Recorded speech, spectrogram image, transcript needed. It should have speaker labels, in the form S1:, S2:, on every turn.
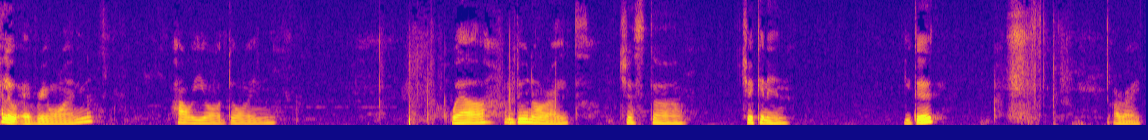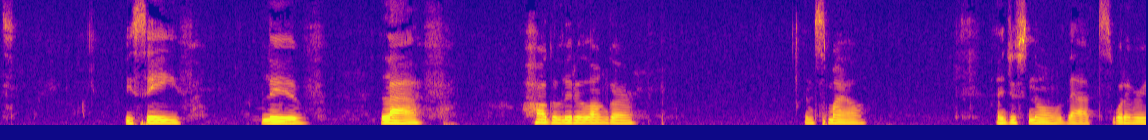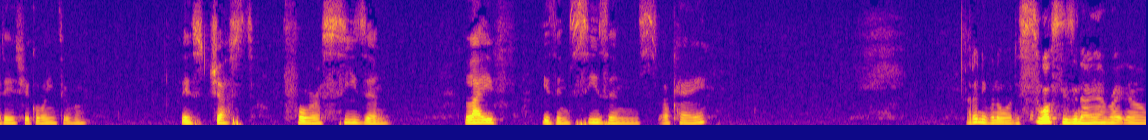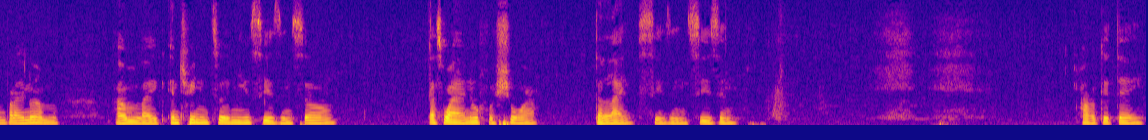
S1: Hello, everyone. How are you all doing? Well, I'm doing all right. Just uh, checking in. You good? All right. Be safe, live, laugh, hug a little longer, and smile. And just know that whatever it is you're going through is just for a season. Life is in seasons, okay? I don't even know what this what season I am right now, but I know I'm I'm like entering into a new season, so that's why I know for sure the life season season. Have a good day.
